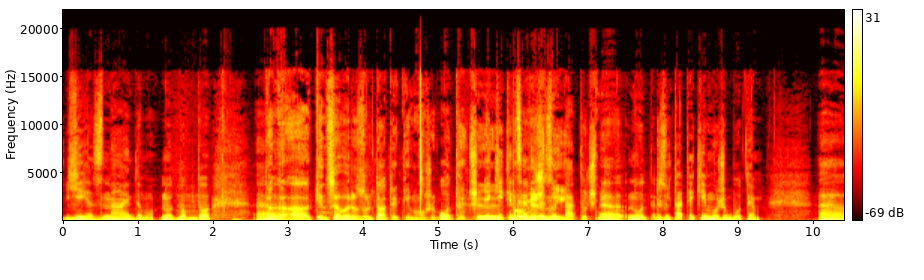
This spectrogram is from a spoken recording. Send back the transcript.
Є, знайдемо. Ну тобто, е, Так, а кінцевий результат, який може От, бути? Чи який кінцевий проміжний результат? почнемо? Е, ну, результат, який може бути. Е,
